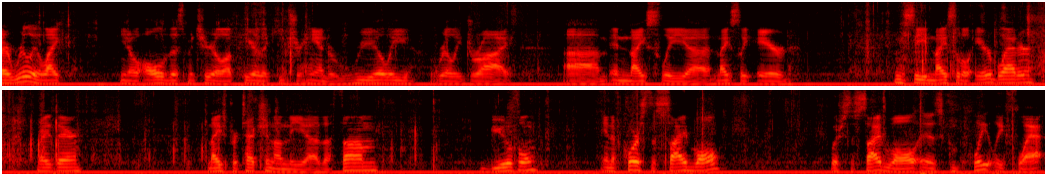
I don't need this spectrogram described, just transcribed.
i really like you know all of this material up here that keeps your hand really really dry um, and nicely uh, nicely aired. You can see nice little air bladder right there. Nice protection on the uh, the thumb. Beautiful. And of course the sidewall which the sidewall is completely flat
